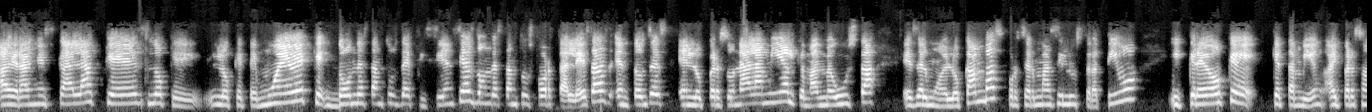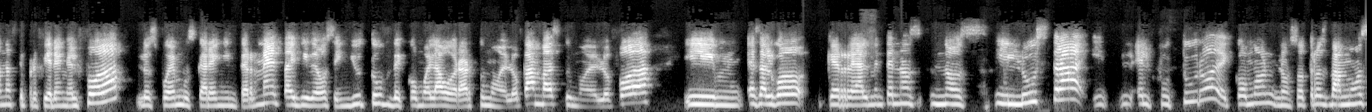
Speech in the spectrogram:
a gran escala qué es lo que, lo que te mueve, que, dónde están tus deficiencias, dónde están tus fortalezas. Entonces, en lo personal a mí, el que más me gusta es el modelo Canvas por ser más ilustrativo y creo que, que también hay personas que prefieren el FODA, los pueden buscar en internet, hay videos en YouTube de cómo elaborar tu modelo Canvas, tu modelo FODA y mm, es algo que realmente nos, nos ilustra el futuro de cómo nosotros vamos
